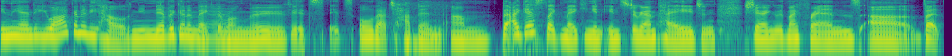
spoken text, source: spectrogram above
in the end you are going to be held and you're never going to make yeah. the wrong move. It's it's all that to happen. Um, but i guess like making an instagram page and sharing it with my friends uh, but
